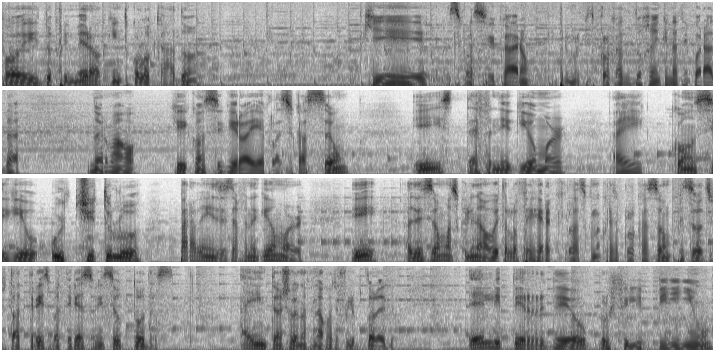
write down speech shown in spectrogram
foi do primeiro ao quinto colocado que se classificaram, primeiro quinto colocado do ranking na temporada normal, que conseguiram aí a classificação e Stephanie Gilmore aí conseguiu o título. Parabéns, Stephanie Gilmore. E a decisão masculina, o Italo Ferreira, que classificou na quarta colocação, precisou disputar três baterias, venceu todas. Aí então chegou na final contra o Felipe Toledo. Ele perdeu pro Filipinho,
